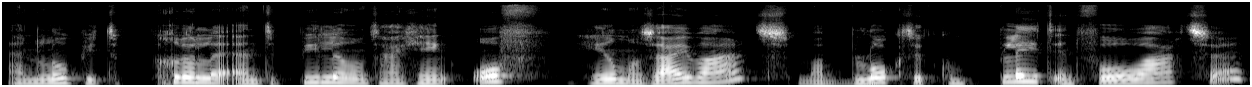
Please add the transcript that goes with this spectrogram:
En dan loop je te prullen en te pielen, want hij ging of helemaal zijwaarts, maar blokte compleet in het voorwaartse.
